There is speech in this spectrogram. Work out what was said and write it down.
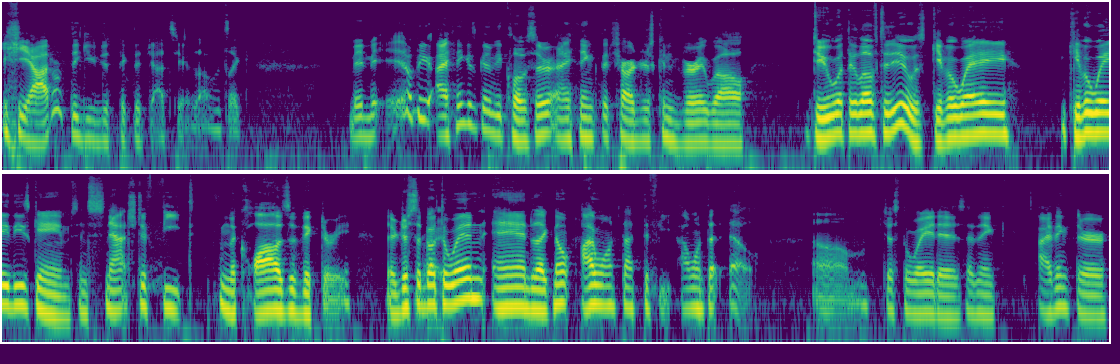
Yeah, I don't think you can just pick the Jets here though. It's like maybe it'll be. I think it's going to be closer, and I think the Chargers can very well do what they love to do: is give away, give away these games and snatch defeat from the claws of victory. They're just about Right. to win, and like, no, I want that defeat. I want that L. Um, just the way it is. I think. I think they're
